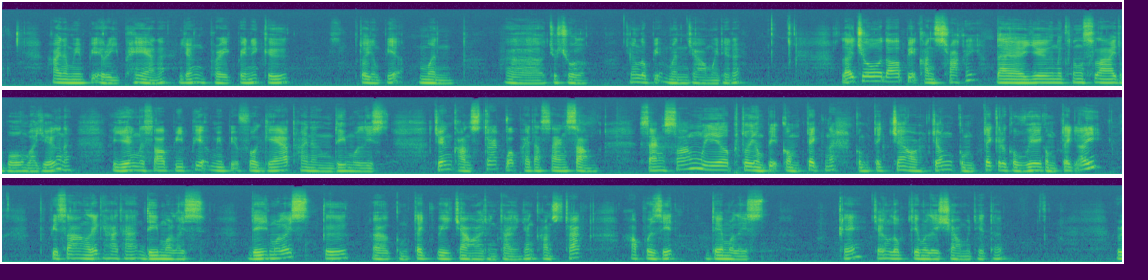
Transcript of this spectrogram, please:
ហើយនឹងមានពាក្យ repair ណាអញ្ចឹង break ពេលនេះគឺផ្ទុយនឹងពាក្យមិនអឺជួសជុលអញ្ចឹងលុបពាក្យមិនចោលមួយទៀតណាឡើយចូលដល់ពាក្យ construct ឯដែលយើងនៅក្នុង slide ដំបូងរបស់យើងណាយើងនៅសល់ពីរពាក្យមានពាក្យ forget ហើយនិង demolish អញ្ចឹង construct បបផែថាសាងសង់ សាងសង់វាផ្ទុយនឹងពាក្យកំតិចណាកំតិចចោលអញ្ចឹងកំតិចឬក៏វាយកំតិចអីភាសាអង់គ្លេសហៅថា demolish demolish គឺកំតិចវាយចោលចឹងទៅអញ្ចឹង construct opposite demolish អូខេអញ្ចឹងលុប demolish ចោលមួយទៀតទៅ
